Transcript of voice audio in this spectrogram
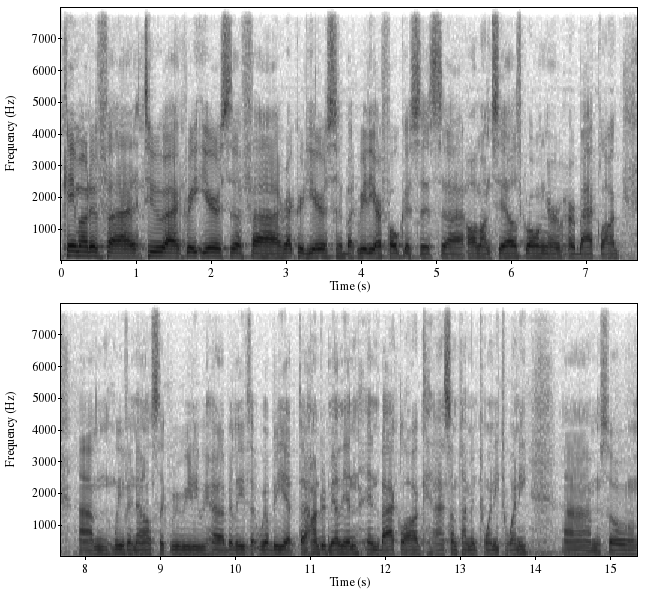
came out of uh, two uh, great years of uh, record years, but really our focus is uh, all on sales, growing our, our backlog. Um, we've announced that we really believe that we'll be at 100 million in backlog sometime in 2020. Um, so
